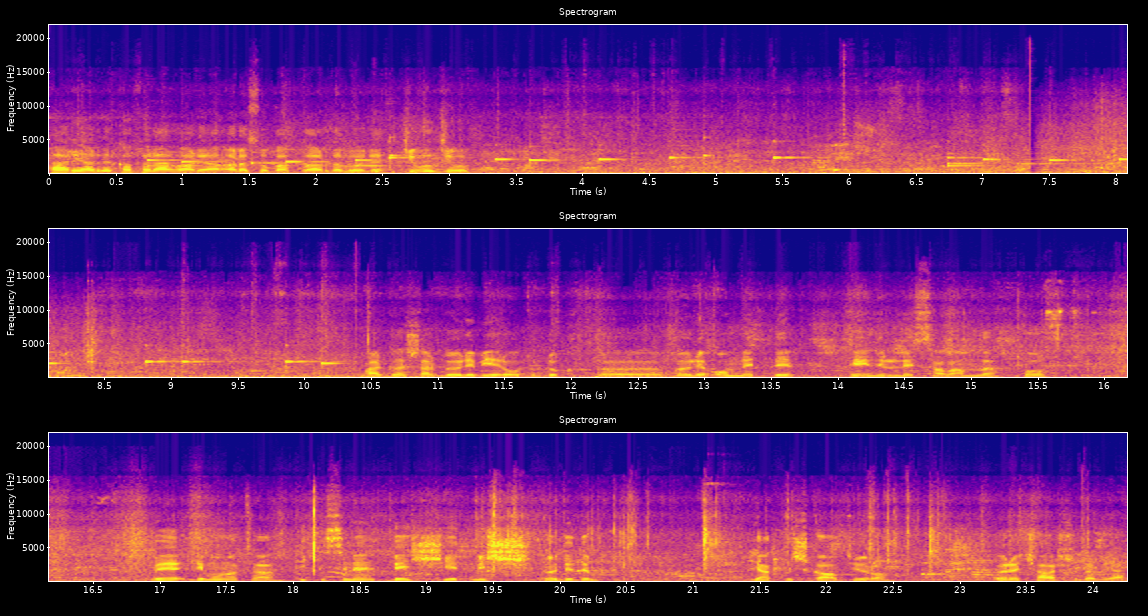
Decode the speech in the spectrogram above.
Her yerde kafeler var ya ara sokaklarda böyle cıvıl cıvıl. Arkadaşlar böyle bir yere oturduk. Ee, Böyle omletli, peynirli, salamlı tost ve limonata ikisine 5.70 ödedim. Yaklaşık 6 euro. Öyle çarşıda bir yer.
